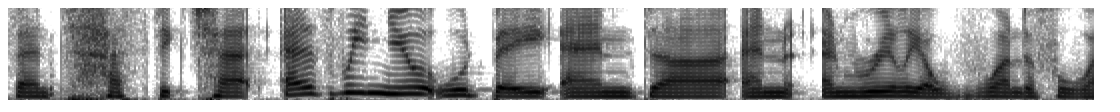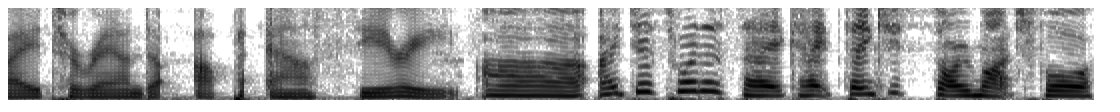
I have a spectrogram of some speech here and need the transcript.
Fantastic chat as we knew it would be and uh, and and really a wonderful way to round up our series uh, i just want to say kate thank you so much for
